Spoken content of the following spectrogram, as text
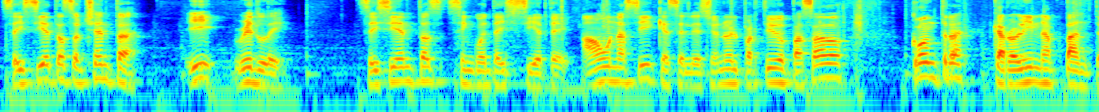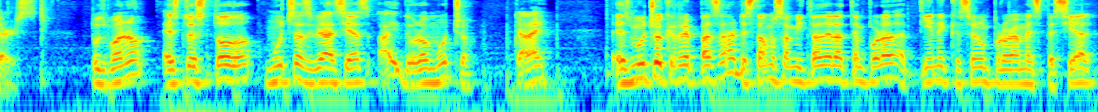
680. Y Ridley, 657. Aún así que se lesionó el partido pasado contra Carolina Panthers. Pues bueno, esto es todo. Muchas gracias. Ay, duró mucho. Caray. Es mucho que repasar, estamos a mitad de la temporada, tiene que ser un programa especial.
